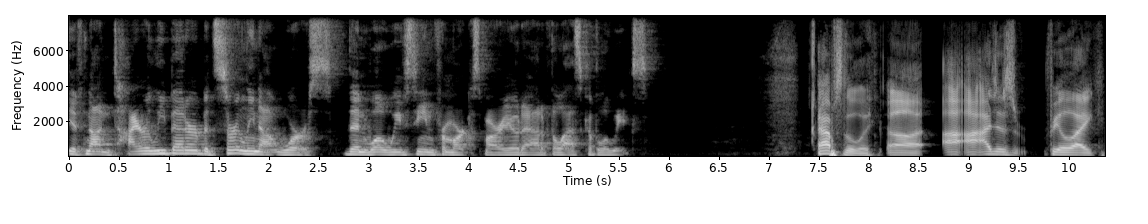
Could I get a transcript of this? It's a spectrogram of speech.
if not entirely better, but certainly not worse than what we've seen from Marcus Mariota out of the last couple of weeks. Absolutely. Uh, I, I just feel like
